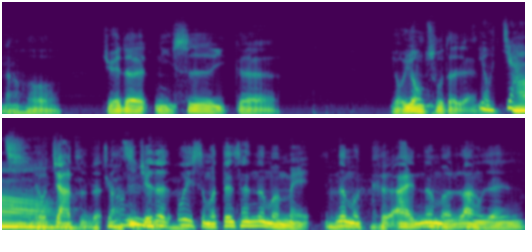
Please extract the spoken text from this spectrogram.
然后觉得你是一个有用处的人，有价值、有价值的。然后你觉得为什么登山那么美、那么可爱、那么让人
